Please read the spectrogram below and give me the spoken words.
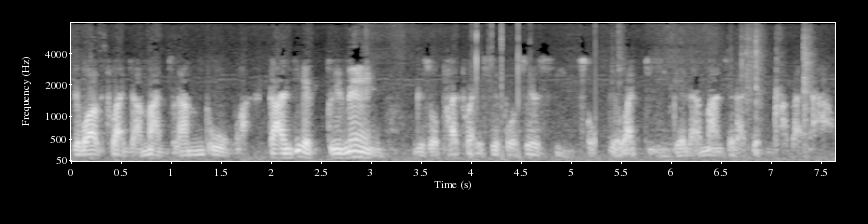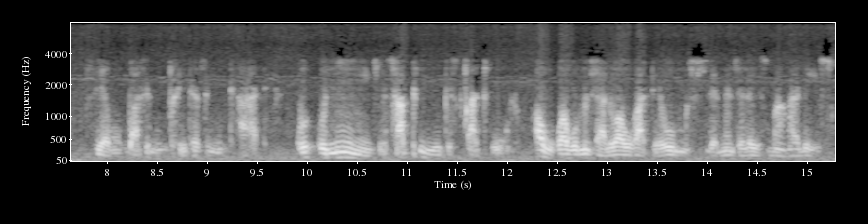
njengoba kuthiwa nje amanzi kamntungwa. Kanti ekugcineni ngizophathwa isifo sesitho ngiwadingela amanzi kade nginqaba nawo. Siye ngokuba sengichithe sengithathe kuningi nje saphike isicathulo awukwakumdlalo wawukade umuhle ngendlela eyisimangaliso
